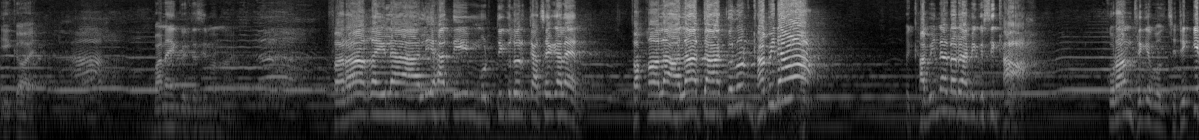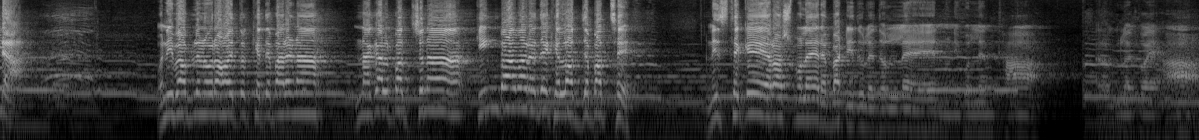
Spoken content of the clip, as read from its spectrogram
কি কয়? বানাই কইতেছি মনে হয়। ফারাগ ইলা আলিহাতিম মূর্তিগুলোর কাছে গেলেন। ফাকালা, আলা তাকুলুন, খাবি না? খাবি না আমি কিছু খা। কোরআন থেকে বলছি, ঠিক কি না? উনি ভাবলেন, ওরা হয়তো খেতে পারে না। নাগাল পাচ্ছে না, কিংবা আমারে দেখে লজ্জা পাচ্ছে। নিচ থেকে রসমলাইয়ের বাটি তুলে ধরলেন, উনি বললেন, খা। আর ওগুলা কয়, হা।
